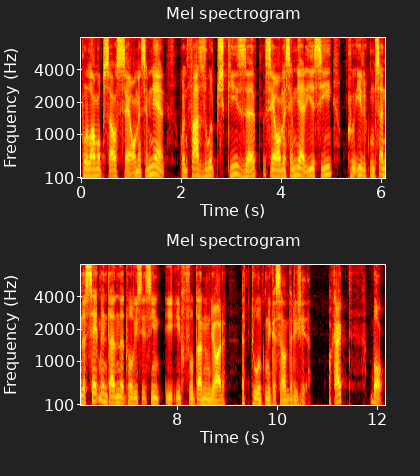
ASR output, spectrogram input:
pôr lá uma opção se é homem se é mulher. Quando fazes uma pesquisa, se é homem se é mulher. E assim ir começando a segmentar na tua lista assim, e, e resultando melhor a tua comunicação dirigida. Ok? Bom,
